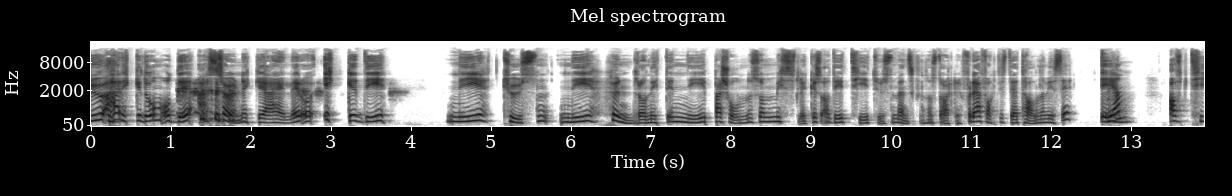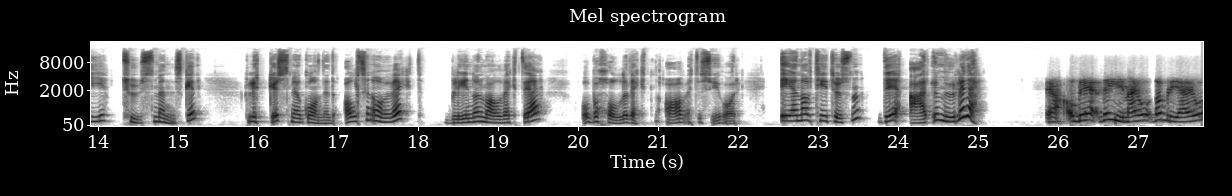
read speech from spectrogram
du er ikke dum, og det er søren ikke jeg heller. Og ikke de 9999 personene som mislykkes av de 10 000 menneskene som starter. For det er faktisk det tallene viser. Én mm. Av 10 000 mennesker lykkes med å gå ned all sin overvekt, bli normalvektige og beholde vekten av etter syv år. Én av 10 000, det er umulig, det. Ja, og det, det, gir meg jo Da blir jeg jo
